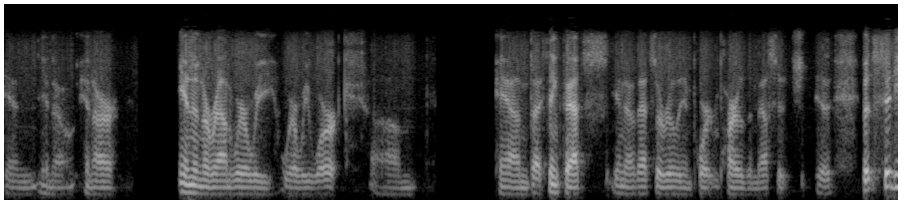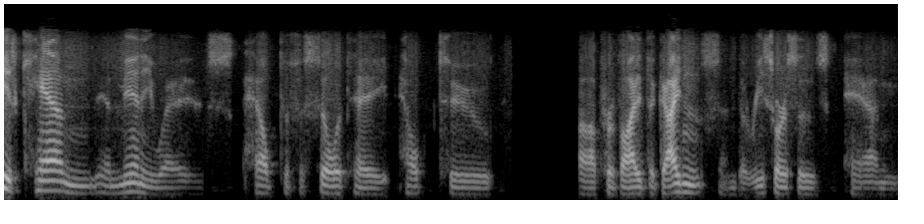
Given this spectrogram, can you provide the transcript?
in you know in our in and around where we where we work um, and I think that's you know that's a really important part of the message. But cities can, in many ways, help to facilitate, help to uh, provide the guidance and the resources, and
